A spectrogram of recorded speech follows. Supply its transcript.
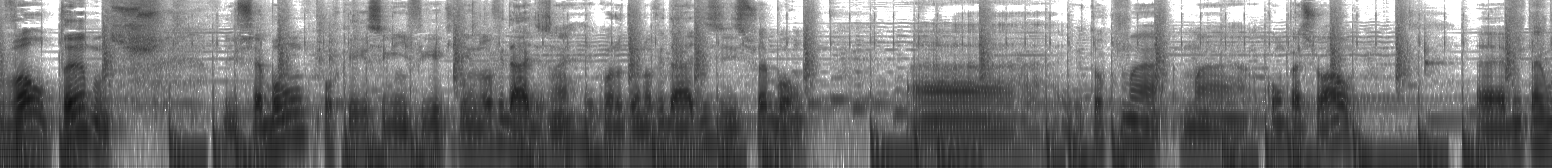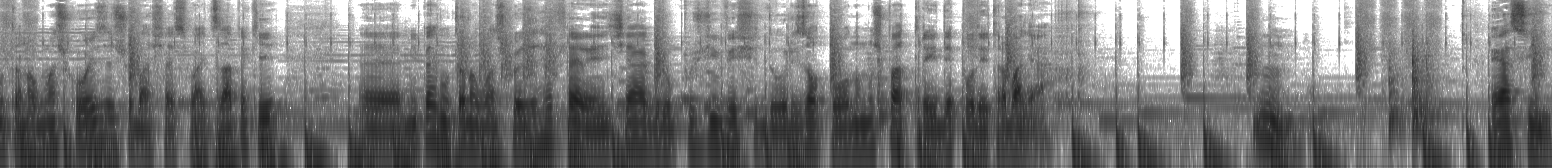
Voltamos. Isso é bom porque significa que tem novidades, né? E quando tem novidades, isso é bom. Ah, eu tô com uma, uma com o pessoal é, me perguntando algumas coisas. Deixa eu baixar esse WhatsApp aqui. É, me perguntando algumas coisas referente a grupos de investidores autônomos para trader poder trabalhar. Hum, é assim.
